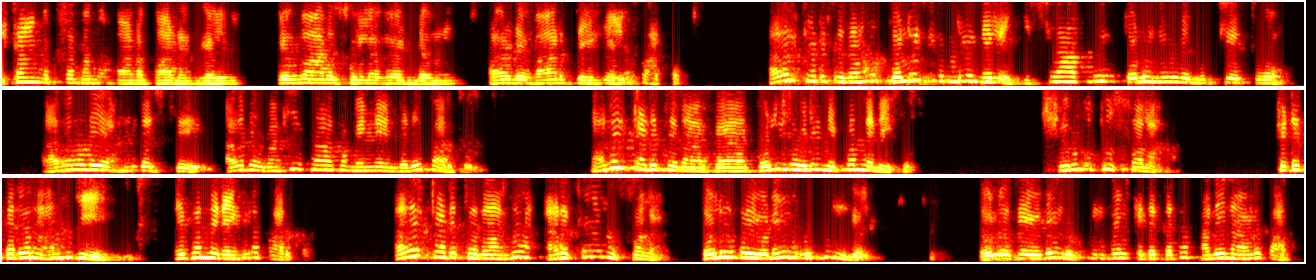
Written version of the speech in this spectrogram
இகாமத் சம்பந்தமான பாடங்கள் எவ்வாறு சொல்ல வேண்டும்? அவருடைய வார்த்தைகள் பார்த்தோம் அதற்கு அடுத்ததாக தொழுகையுடைய நிலை இஸ்லாத்தில் தொழுகையுடைய முக்கியத்துவம் அதனுடைய அந்தஸ்து அதனுடைய வகைப்பாகம் என்ன என்பதை பார்ப்போம். அதற்கு அடுத்ததாக தொழுகையுடைய நிபந்தனைகள். ஷுரூத்து சலாம் கிட்டத்தட்ட ஒரு அஞ்சு நிபந்தனைகளை பார்த்தோம் அதற்கு அடுத்ததாக அரக்கான சலம் தொழுகையுடைய ருக்குங்கள் தொழுகையுடைய ருக்குங்கள் கிட்டத்தட்ட பதினாலு பார்த்தோம்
